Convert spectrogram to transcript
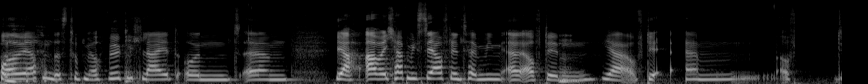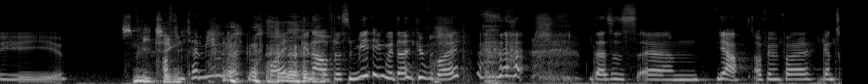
vorwerfen. Das tut mir auch wirklich leid. Und ähm, ja, aber ich habe mich sehr auf den Termin, äh, auf den, ja, auf die, ähm, auf die Das Meeting. auf den Termin mit euch gefreut. genau, auf das Meeting mit euch gefreut. das ist, ähm, ja, auf jeden Fall ganz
